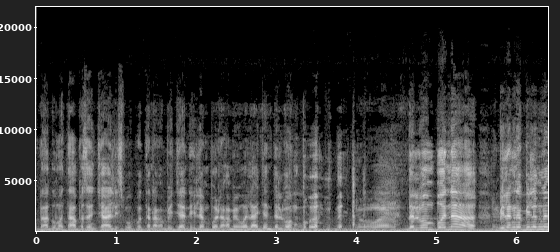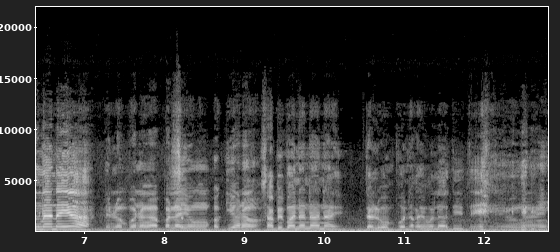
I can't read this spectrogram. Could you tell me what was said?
Bago matapos ang challenge, pupunta na kami dyan. Ilang buwan na kami wala dyan? Dalawang buwan. Oo nga. no. Dalawang buwan na. Bilang na bilang ng nanay ah. Dalawang buwan na nga pala yung bagyo, no? Sabi ba na nanay? Dalawang buwan na kayo wala dito eh. Oo nga eh.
